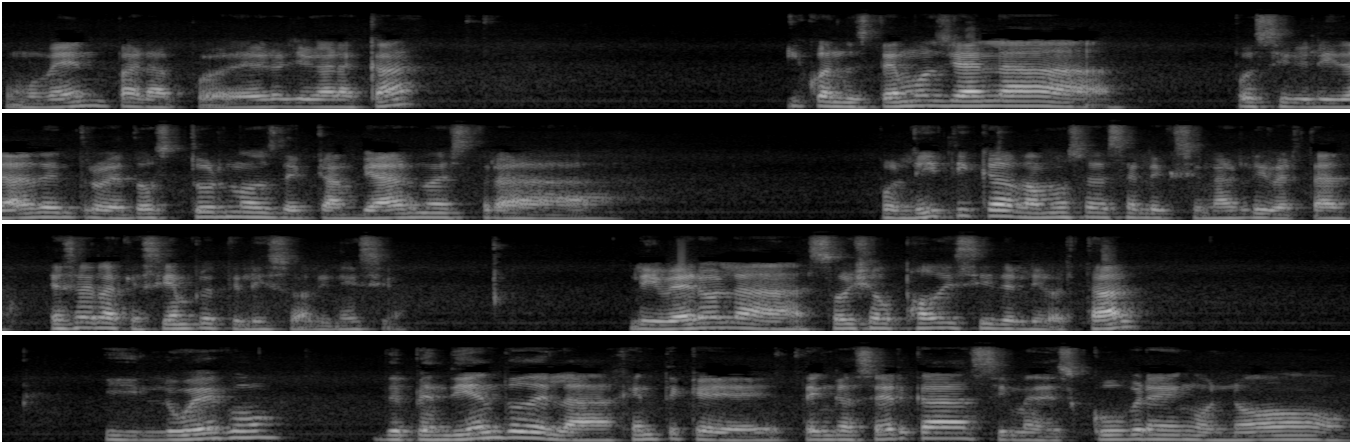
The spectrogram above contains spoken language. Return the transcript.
Como ven, para poder llegar acá. Y cuando estemos ya en la posibilidad dentro de dos turnos de cambiar nuestra política vamos a seleccionar libertad. Esa es la que siempre utilizo al inicio. Libero la social policy de libertad y luego, dependiendo de la gente que tenga cerca, si me descubren o no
